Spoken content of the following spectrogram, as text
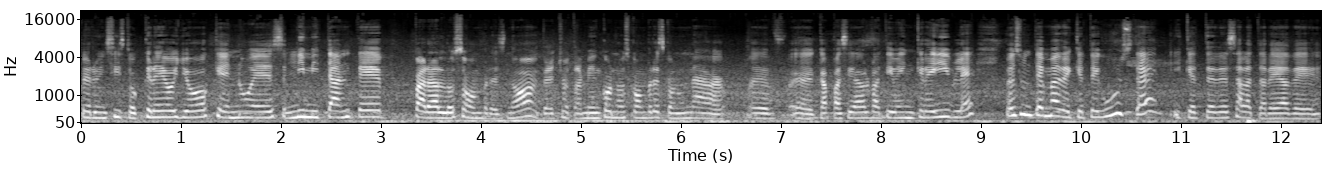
Pero insisto, creo yo que no es limitante para los hombres, ¿no? De hecho, también conozco hombres con una eh, eh, capacidad olfativa increíble, pero es un tema de que te guste y que te des a la tarea de,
